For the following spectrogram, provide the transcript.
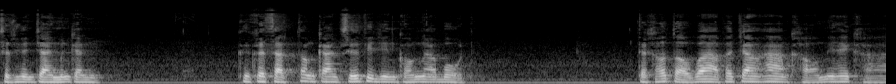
สะเทือนใจเหมือนกัน คือกษัตริย์ต้องการซื้อที่ดินของนาโบดแต่เขาตอบว่าพระเจ้าห้ามเขาไม่ให้ขา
